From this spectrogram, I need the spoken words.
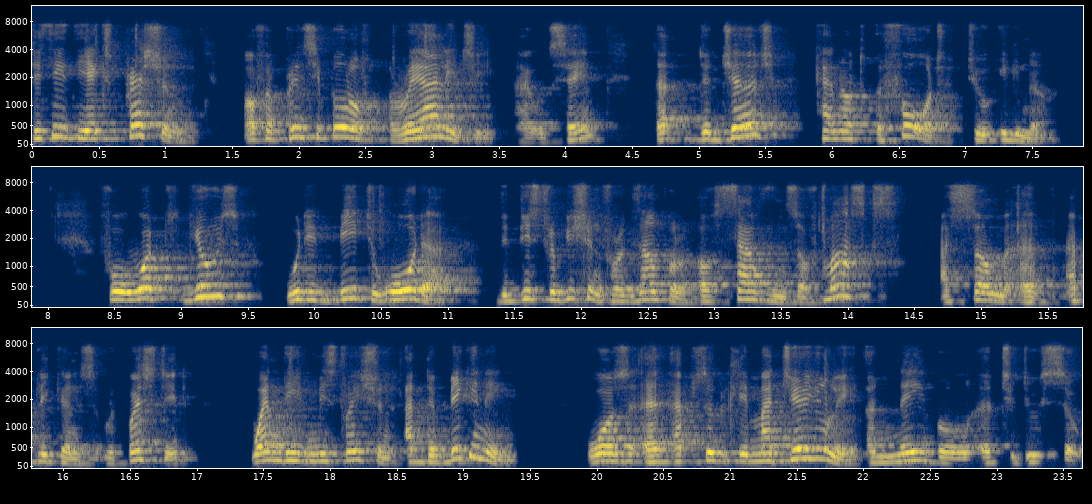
This is the expression of a principle of reality, I would say, that the judge cannot afford to ignore. For what use would it be to order the distribution, for example, of thousands of masks, as some uh, applicants requested, when the administration at the beginning was uh, absolutely materially unable uh, to do so.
